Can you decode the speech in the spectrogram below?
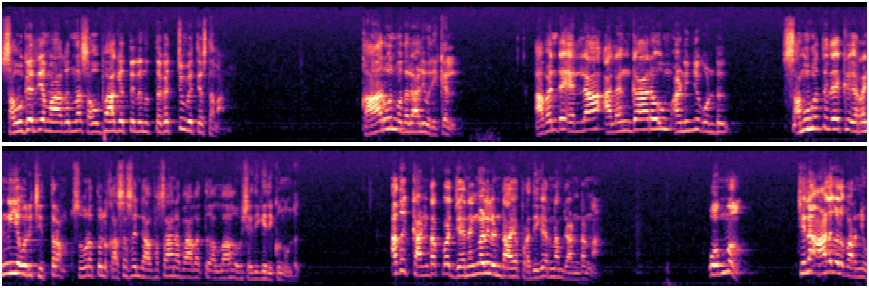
സൗകര്യമാകുന്ന സൗഭാഗ്യത്തിൽ നിന്ന് തികച്ചും വ്യത്യസ്തമാണ്. കാറൂൻ മുതലാളി ഒരിക്കൽ അവന്റെ എല്ലാ അലങ്കാരവും അണിഞ്ഞുകൊണ്ട് സമൂഹത്തിലേക്ക് ഇറങ്ങിയ ഒരു ചിത്രം സൂറത്തുൽ ഖസസിന്റെ അവസാന ഭാഗത്ത് അള്ളാഹു വിശദീകരിക്കുന്നുണ്ട്. അത് കണ്ടപ്പോൾ ജനങ്ങളിലുണ്ടായ പ്രതികരണം രണ്ടെണ്ണ ഒന്ന് ചില ആളുകൾ പറഞ്ഞു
